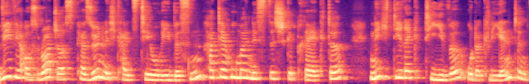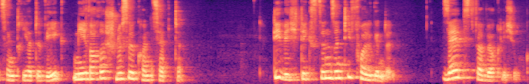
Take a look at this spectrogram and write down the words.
Wie wir aus Rogers Persönlichkeitstheorie wissen, hat der humanistisch geprägte, nicht direktive oder klientenzentrierte Weg mehrere Schlüsselkonzepte. Die wichtigsten sind die folgenden. Selbstverwirklichung.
